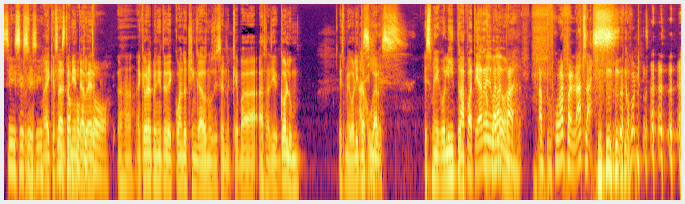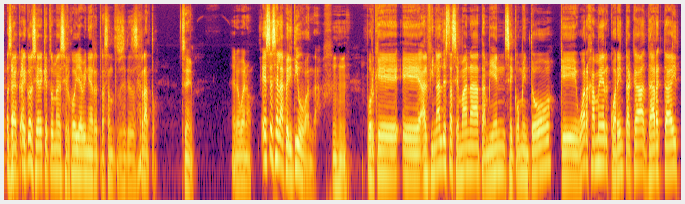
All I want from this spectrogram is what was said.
Sí, sí, sí, Pues sí. sí, Hay que estar pendiente a ver. poquito- Ajá, hay que ver al pendiente de cuándo chingados nos dicen que va a salir Gollum. Esmegolito a Así jugar. es. Es megolito. A patear A el balón. a jugar para el Atlas. O sea, hay que considerar que maneras el juego ya venía retrasándose desde hace rato. Sí. Pero bueno, ese es el aperitivo, banda. Porque eh, al final de esta semana también se comentó que Warhammer 40k Dark Tide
